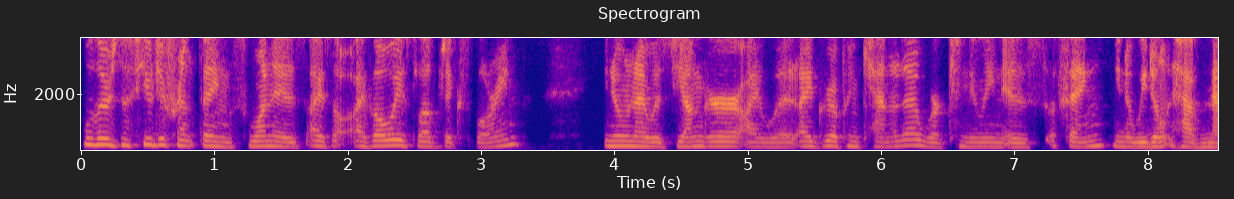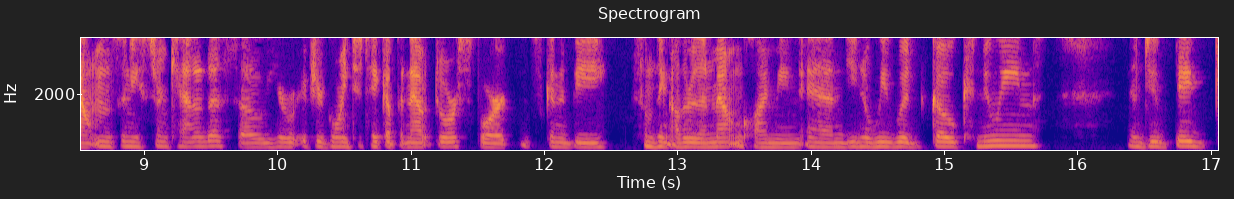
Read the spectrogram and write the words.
Well, there's a few different things. One is I've always loved exploring. You know, when I was younger, I would I grew up in Canada where canoeing is a thing. You know, we don't have mountains in eastern Canada, so you're if you're going to take up an outdoor sport, it's going to be something other than mountain climbing. And you know, we would go canoeing and do big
